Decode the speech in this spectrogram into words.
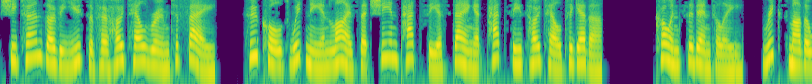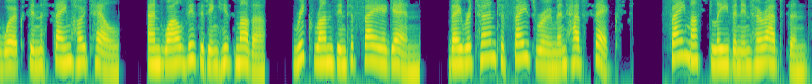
she turns over use of her hotel room to Faye, who calls Whitney and lies that she and Patsy are staying at Patsy's hotel together. Coincidentally, Rick's mother works in the same hotel. And while visiting his mother, Rick runs into Faye again. They return to Faye's room and have sex. Faye must leave and in her absence,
